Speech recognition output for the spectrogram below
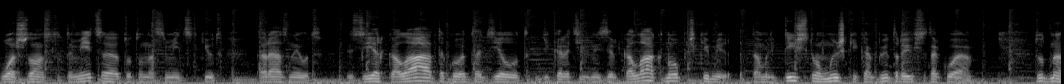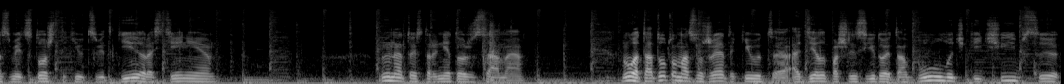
Вот, что у нас тут имеется. Тут у нас имеются такие вот разные вот зеркала, такой вот отдел, вот декоративные зеркала, кнопочками, там электричество, мышки, компьютеры и все такое. Тут у нас имеются тоже такие вот цветки, растения. Ну и на той стороне то же самое. Ну вот, а тут у нас уже такие вот э, отделы пошли с едой. Там булочки, чипсы,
